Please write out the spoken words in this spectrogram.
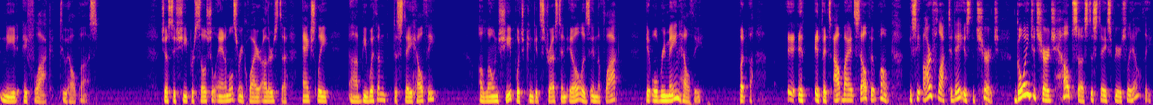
need a flock to help us. Just as sheep are social animals and require others to actually uh, be with them to stay healthy, a lone sheep, which can get stressed and ill, is in the flock, it will remain healthy. But uh, if, if it's out by itself, it won't. You see, our flock today is the church. Going to church helps us to stay spiritually healthy.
